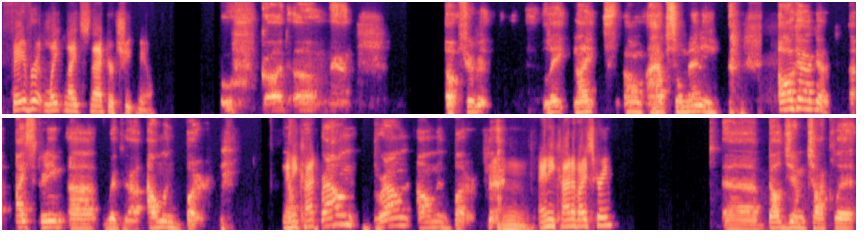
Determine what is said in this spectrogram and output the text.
Favorite late night snack or cheat meal? Oh God, oh man. Oh, favorite late nights. Oh, I have so many. oh, okay, okay. Uh, ice cream uh, with uh, almond butter. no, Any kind brown brown almond butter. mm. Any kind of ice cream? uh, Belgium chocolate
